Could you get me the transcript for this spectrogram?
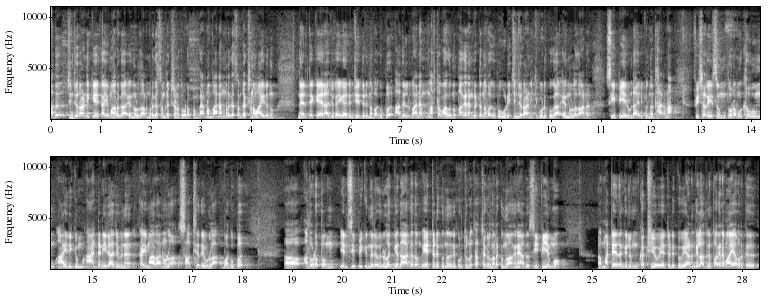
അത് ചിഞ്ചുറാണിക്ക് കൈമാറുക എന്നുള്ളതാണ് മൃഗസംരക്ഷണത്തോടൊപ്പം. കാരണം വനം മൃഗസംരക്ഷണമായിരുന്നു. നേരത്തെ കെ രാജു കൈകാര്യം ചെയ്തിരുന്ന വകുപ്പ്. അതിൽ വനം നഷ്ടമാകുന്നു. പകരം കിട്ടുന്ന വകുപ്പ് കൂടി ചിഞ്ചുറാണിക്ക് കൊടുക്കുക എന്നുള്ളതാണ് സി പി ഐയിൽ ഉണ്ടായിരിക്കുന്ന ധാരണ. ഫിഷറീസും തുറമുഖവും ആയിരിക്കും ആന്റണി രാജുവിന് കൈമാറാനുള്ള സാധ്യതയുള്ള വകുപ്പ്. അതോടൊപ്പം എൻ സി പിക്ക് നിലവിലുള്ള ഗതാഗതം ഏറ്റെടുക്കുന്നതിനെക്കുറിച്ചുള്ള ചർച്ചകൾ നടക്കുന്നു. അങ്ങനെ അത് സി പി എമ്മോ മറ്റേതെങ്കിലും കക്ഷിയോ ഏറ്റെടുക്കുകയാണെങ്കിൽ അതിന് പകരമായി അവർക്ക്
